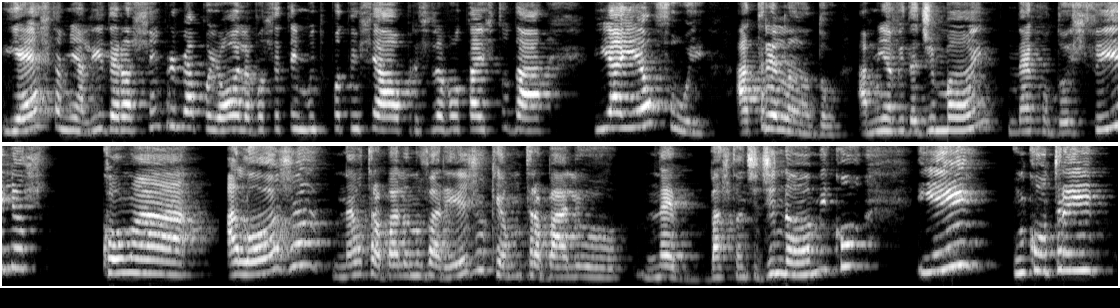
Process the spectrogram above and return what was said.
E esta minha líder ela sempre me apoiou, olha, você tem muito potencial, precisa voltar a estudar. E aí eu fui atrelando a minha vida de mãe, né, com dois filhos, com a a loja, né, eu trabalho no varejo, que é um trabalho né, bastante dinâmico, e encontrei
